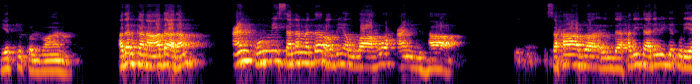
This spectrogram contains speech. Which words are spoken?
ஏற்றுக்கொள்வான். அதற்கான ஆதாரம் அன் உம்மி சலமத ரதி அல்லாஹு அன்ஹா. சஹாபா இந்த ஹதீத் அறிவிக்கக்கூடிய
